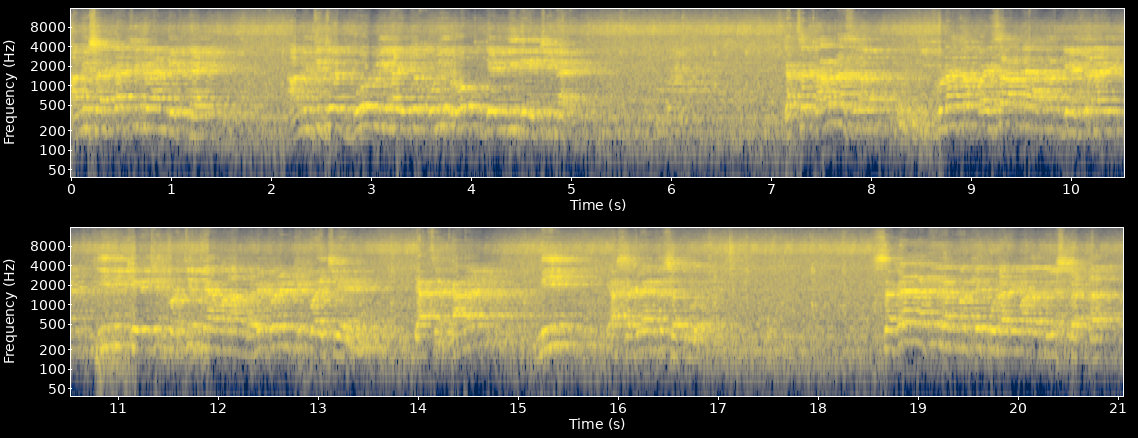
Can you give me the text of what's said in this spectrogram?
आम्ही सरकारची ग्रँट घेत नाही. आम्ही तिथे बोर्ड लिहिला इथं कोणी रोख देणगी द्यायची नाही. त्याचं कारण असं की कुणाचा पैसा आपल्या हातात घ्यायचा नाही ही मी केलेली प्रतिज्ञा मला मरेपर्यंत टिकवायची आहे. त्याचं कारण मी या सगळ्यांचा शत्रू आहे. सगळ्या जाती धर्मातले पुढारी मला द्वेष करतात.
